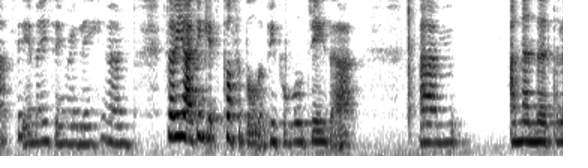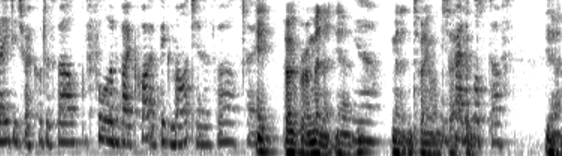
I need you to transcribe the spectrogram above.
absolutely amazing, really. Um, so yeah, I think it's possible that people will do that. Um, and then the the ladies' record as well, fallen by quite a big margin as well. So over a minute, yeah. yeah, Minute and 21 seconds. incredible stuff. Yeah.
